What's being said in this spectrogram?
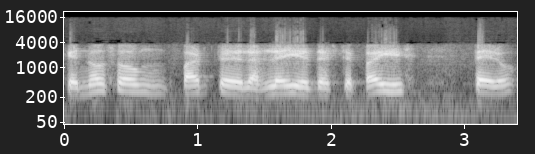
que no son parte de las leyes de este país pero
